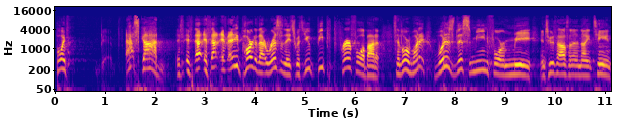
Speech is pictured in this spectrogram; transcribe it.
boy, ask God. If, if, that, if, that, if any part of that resonates with you, be prayerful about it. Say, Lord, what, what does this mean for me in 2019?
